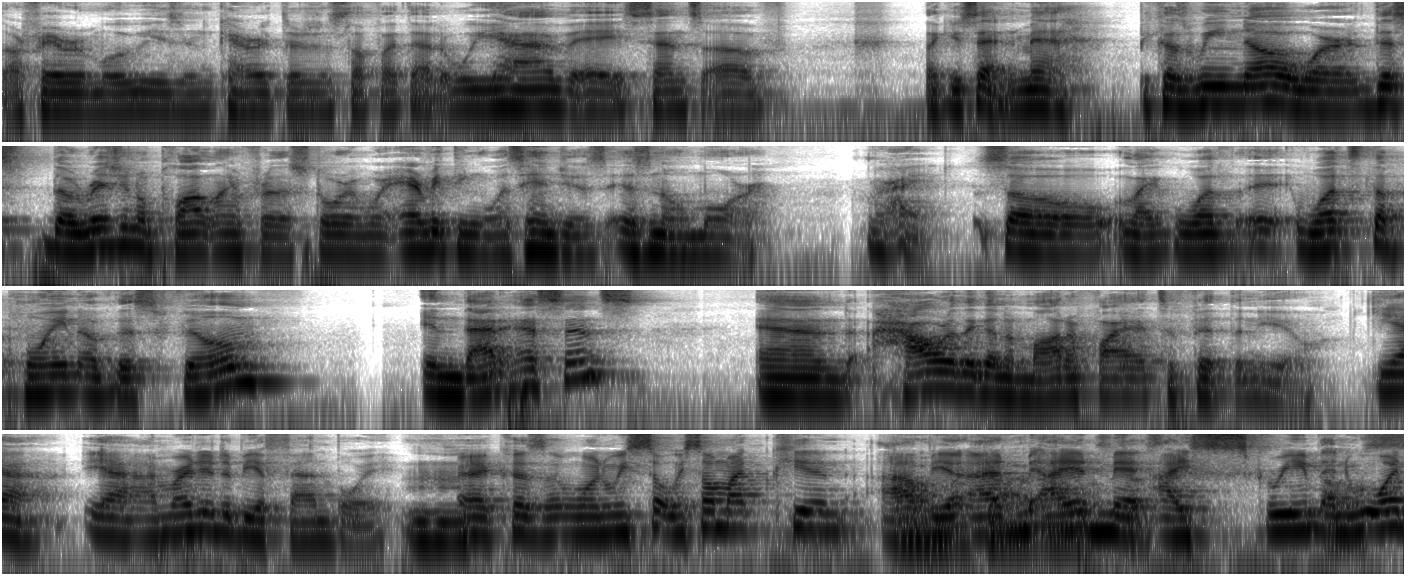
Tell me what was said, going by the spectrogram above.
our favorite movies and characters and stuff like that, we have a sense of, like you said, meh, because we know where this the original plot line for the story where everything was hinges is no more. right. So, like, what what's the point of this film in that essence, and how are they going to modify it to fit the new? Yeah, yeah, I'm ready to be a fanboy because when we saw we saw Michael Keaton, I'll Mm-hmm. Oh be, I, God, admit, I admit, just- I screamed and when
